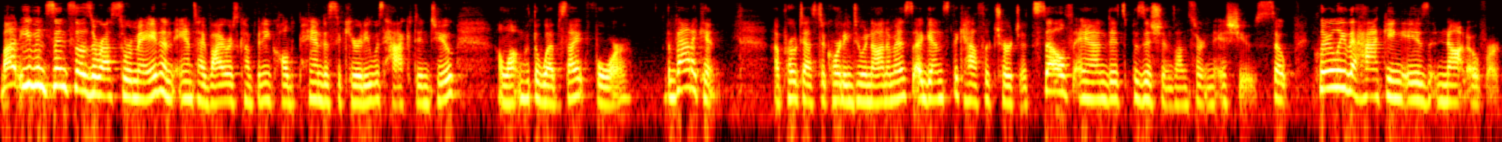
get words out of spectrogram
But even since those arrests were made, an antivirus company called Panda Security was hacked into, along with the website for the Vatican. A protest, according to Anonymous, against the Catholic Church itself and its positions on certain issues. So clearly the hacking is not over.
